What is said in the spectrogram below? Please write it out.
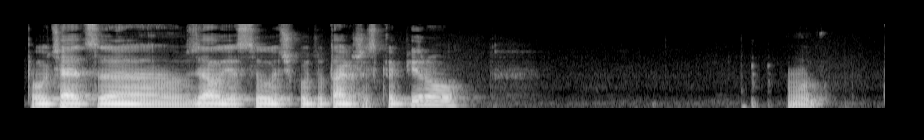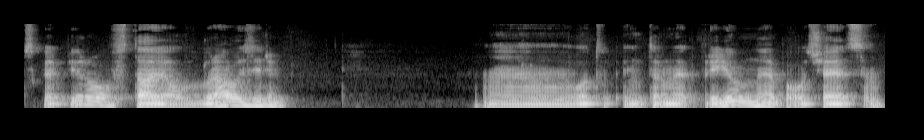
Получается, взял я ссылочку, эту также скопировал. Вот, скопировал, вставил в браузере. А, вот интернет приемная получается.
